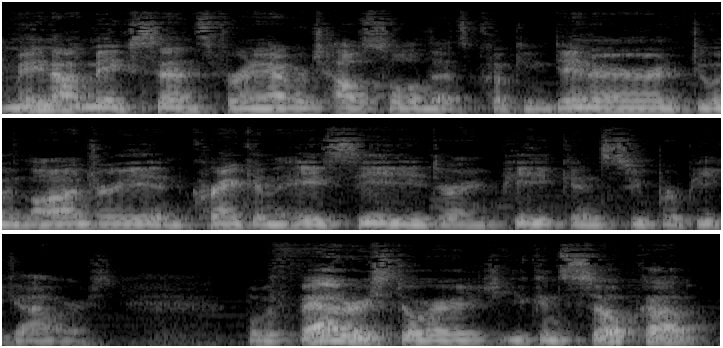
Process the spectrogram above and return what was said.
may not make sense for an average household that's cooking dinner and doing laundry and cranking the AC during peak and super peak hours. But with battery storage, you can soak up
